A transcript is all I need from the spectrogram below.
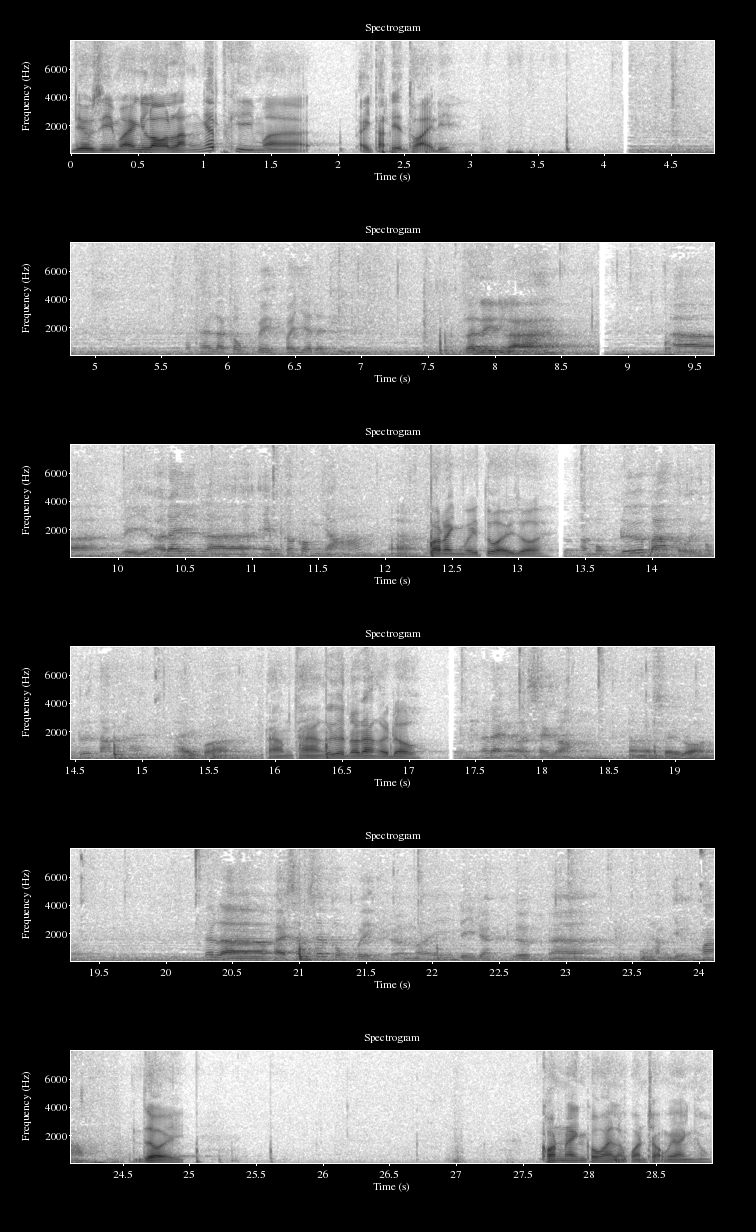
Điều gì mà anh lo lắng nhất khi mà anh tắt điện thoại đi thể là công việc và gia đình? Gia đình là à, vì ở đây là em có con nhỏ. À, con anh mấy tuổi rồi? À, một đứa 3 tuổi một đứa 8 tháng. Hay quá. 8 tháng bây giờ nó đang ở đâu? Nó đang ở Sài Gòn. Đang ở Sài Gòn. Tức là phải sắp xếp công việc rồi mới đi ra được à, tham dự khóa học. Rồi. Con anh có phải là quan trọng với anh không?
